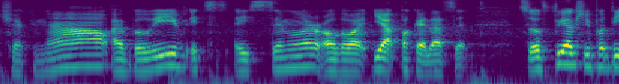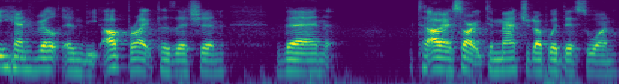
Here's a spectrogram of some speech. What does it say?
Check now. I believe it's a similar, although I, yeah, okay, that's it. So if we actually put the anvil in the upright position, then, to, uh, sorry, to match it up with this one,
